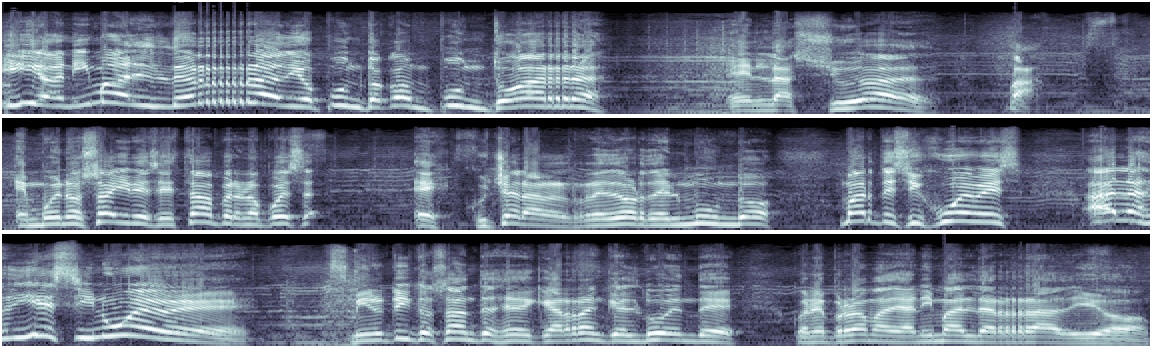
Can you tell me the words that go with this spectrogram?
Y animalderadio.com.ar en la ciudad. En Buenos Aires está, pero no puedes escuchar alrededor del mundo. Martes y jueves a las 19. Minutitos antes de que arranque el duende con el programa de Animal de Radio.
